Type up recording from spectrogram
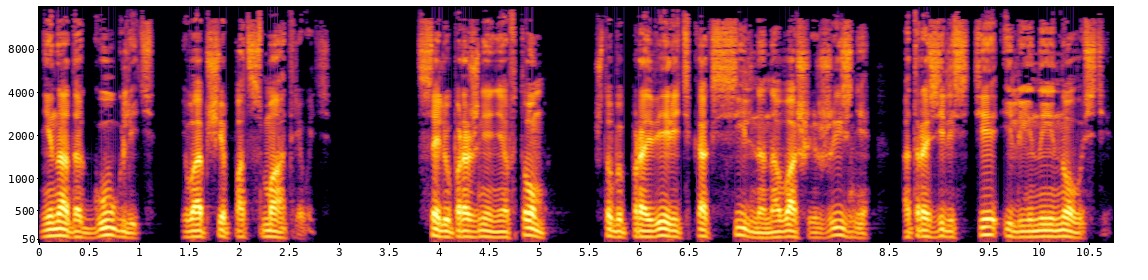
не надо гуглить и вообще подсматривать. Цель упражнения в том, чтобы проверить, как сильно на вашей жизни отразились те или иные новости.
